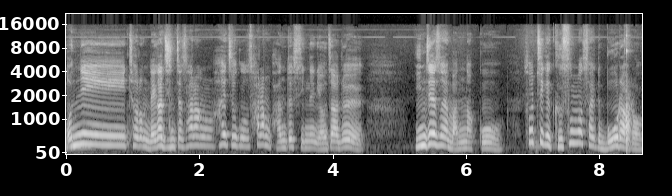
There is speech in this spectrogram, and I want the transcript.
언니처럼 내가 진짜 사랑해주고 사랑받을 수 있는 여자를 인제서야 만났고, 솔직히 그 스무 살 때 뭘 알아?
